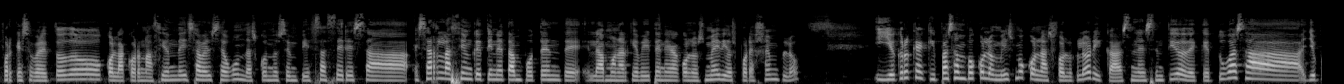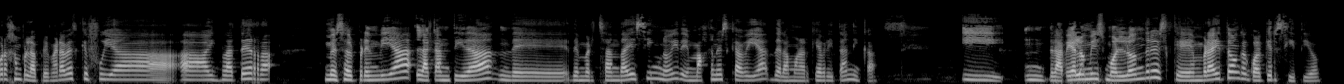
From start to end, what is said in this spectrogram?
porque sobre todo con la coronación de Isabel II es cuando se empieza a hacer esa, esa relación que tiene tan potente la monarquía británica con los medios, por ejemplo. Y yo creo que aquí pasa un poco lo mismo con las folclóricas, en el sentido de que tú vas a. Yo, por ejemplo, la primera vez que fui a, a Inglaterra, me sorprendía la cantidad de, de merchandising ¿no? y de imágenes que había de la monarquía británica. Y mm, había lo mismo en Londres que en Brighton, que en cualquier sitio.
